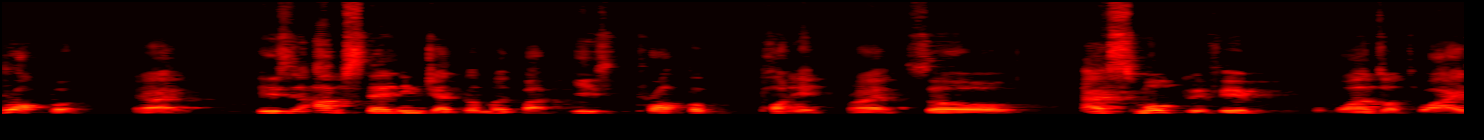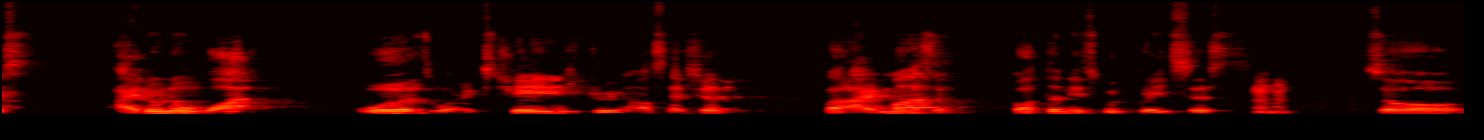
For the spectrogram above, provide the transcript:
proper, right? He's an upstanding gentleman, but he's proper pothead, right? So I smoked with him once or twice. I don't know what words were exchanged during our session, but I must have gotten his good graces. Mhm. So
